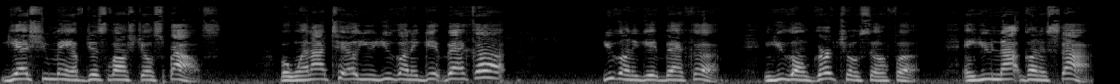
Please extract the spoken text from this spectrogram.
Yes, you may have just lost your spouse. But when I tell you you're going to get back up, you're going to get back up. And you're going to girt yourself up. And you're not going to stop.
